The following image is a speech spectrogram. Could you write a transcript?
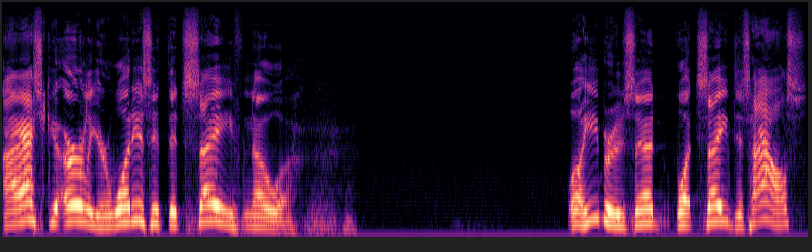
I asked you earlier, what is it that saved Noah? Well, Hebrews said what saved his house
